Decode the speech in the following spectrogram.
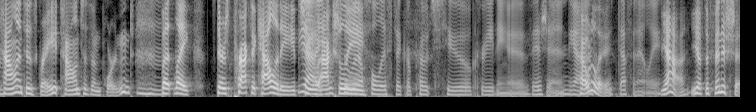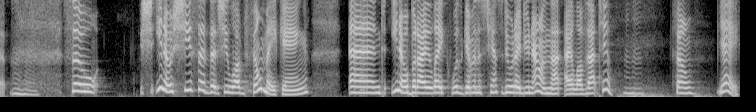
Talent is great, talent is important, but like there's practicality to yeah, actually a holistic approach to creating a vision yeah Totally. definitely yeah, you have to finish it. Mm-hmm. So she, you know, she said that she loved filmmaking and you know, but I like was given this chance to do what I do now and that I love that too. So, yay.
